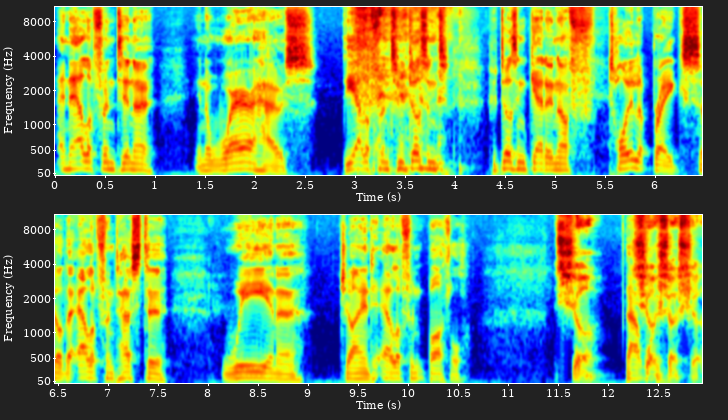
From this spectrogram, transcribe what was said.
An elephant in a in a warehouse. The elephant who doesn't who doesn't get enough toilet breaks, so the elephant has to wee in a giant elephant bottle. Sure. That sure, one. sure, sure.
